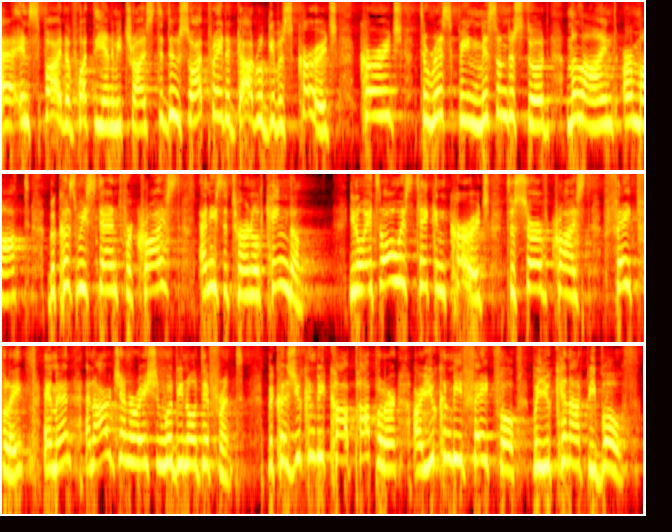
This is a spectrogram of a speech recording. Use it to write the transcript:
uh, in spite of what the enemy tries to do. So I pray that God will give us courage courage to risk being misunderstood, maligned, or mocked because we stand for Christ and His eternal kingdom. You know, it's always taken courage to serve Christ faithfully. Amen. And our generation will be no different because you can be popular or you can be faithful, but you cannot be both.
